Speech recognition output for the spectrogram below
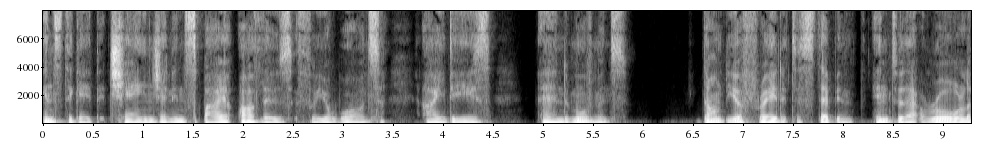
instigate change and inspire others through your words, ideas, and movements. Don't be afraid to step in, into that role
